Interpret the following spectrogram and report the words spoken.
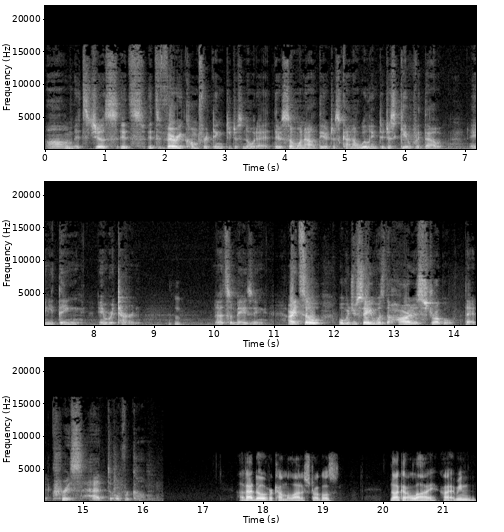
Um, mm. it's just it's it's very comforting to just know that there's someone out there just kind of willing to just give without anything in return. Mm-hmm. That's amazing. All right, so what would you say was the hardest struggle that Chris had to overcome? I've had to overcome a lot of struggles. Not gonna lie. I mean,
